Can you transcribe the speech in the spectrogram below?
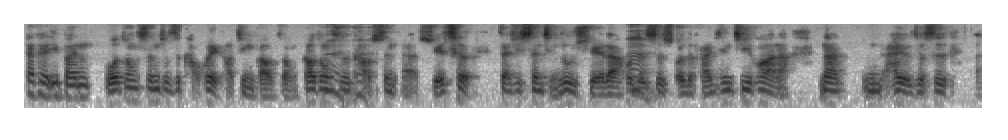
大概一般国中生就是考会考进高中，高中是考生呃学测再去申请入学啦，或者是所谓的繁星计划啦。那嗯还有就是呃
